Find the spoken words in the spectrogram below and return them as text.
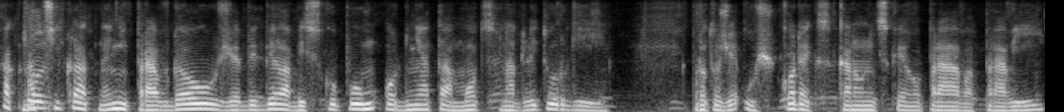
tak například není pravdou, že by byla biskupům odňata moc nad liturgií, protože už kodex kanonického práva praví,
